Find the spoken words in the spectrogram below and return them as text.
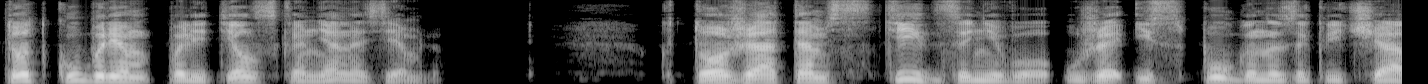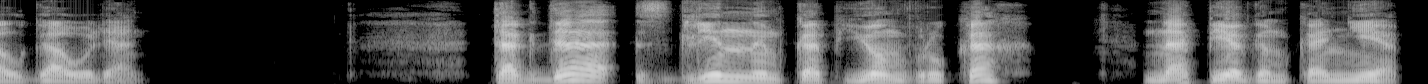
Тот кубарем полетел с коня на землю. «Кто же отомстит за него?» — уже испуганно закричал Гаулянь. Тогда с длинным копьем в руках, на пегом коне,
